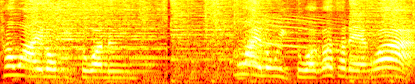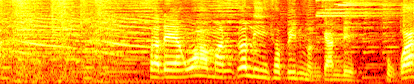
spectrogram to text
ถ้าวายลงอีกตัวหนึ่งถ้าวายลงอีกตัวก็แสดงว่า แสดงว่ามันก็รีสปินเหมือนกันดิถูกปะ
